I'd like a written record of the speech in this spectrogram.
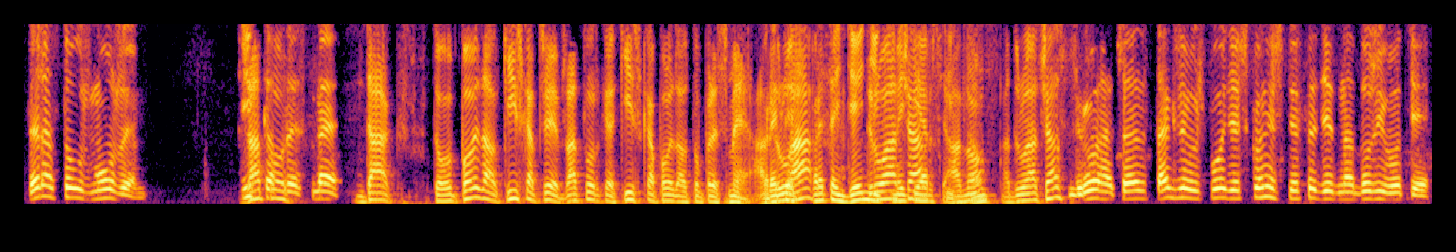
Teraz to už môžem. Kiska Zatvor- pre sme. Tak, to povedal Kiska, čo je v zatvorke, Kiska povedal to pre SME. A Pre ten- druhá, pre ten denník druhá časť, smetiarsky, áno, no. a druhá časť, Druhá časť, takže už pôjdeš konečne sedieť na doživote.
